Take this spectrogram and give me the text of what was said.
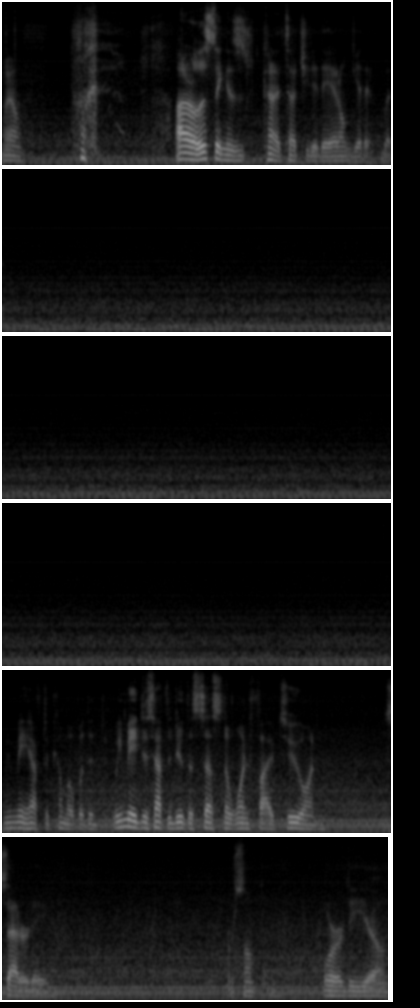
well... I don't know, this thing is kind of touchy today. I don't get it, but... We may have to come up with it. We may just have to do the Cessna 152 on Saturday. Or something. Or the, um,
